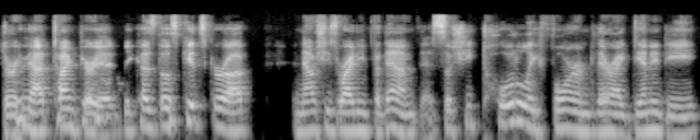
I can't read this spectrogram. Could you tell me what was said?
during that time period because those kids grew up now she's writing for them. So she totally formed their identity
